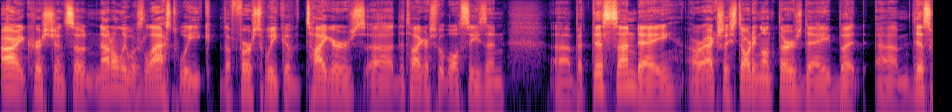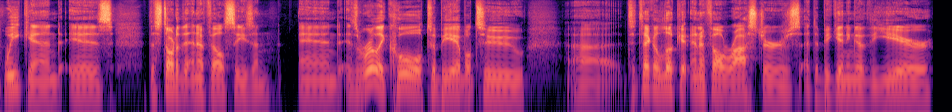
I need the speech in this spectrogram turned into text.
All right, Christian. So not only was last week the first week of Tigers, uh, the Tigers football season, uh, but this Sunday, or actually starting on Thursday, but um, this weekend is the start of the NFL season, and it's really cool to be able to uh, to take a look at NFL rosters at the beginning of the year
